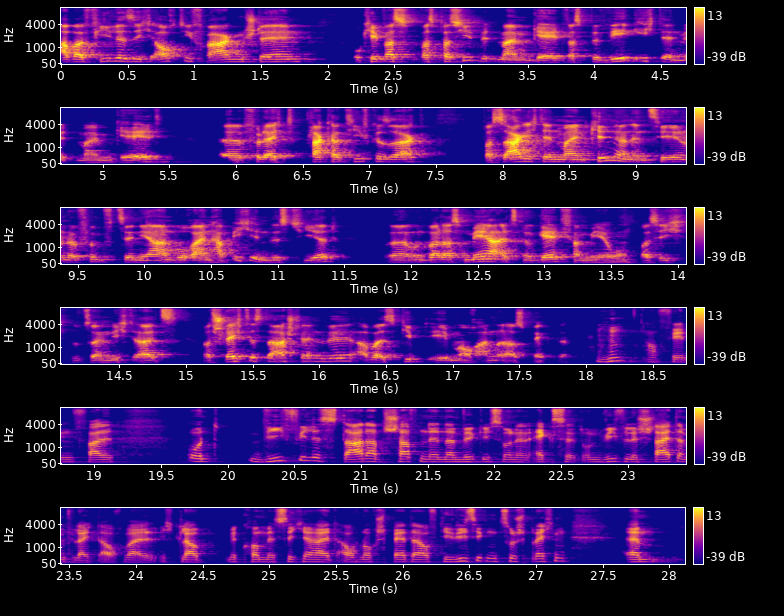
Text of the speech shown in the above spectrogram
aber viele sich auch die Fragen stellen, okay, was, was passiert mit meinem Geld? Was bewege ich denn mit meinem Geld? Äh, vielleicht plakativ gesagt, was sage ich denn meinen Kindern in 10 oder 15 Jahren, worein habe ich investiert? Äh, und war das mehr als nur Geldvermehrung, was ich sozusagen nicht als was Schlechtes darstellen will, aber es gibt eben auch andere Aspekte. Mhm, auf jeden Fall. Und wie viele Startups schaffen denn dann wirklich so einen Exit und wie viele scheitern vielleicht auch? Weil ich glaube, wir kommen mit Sicherheit auch noch später auf die Risiken zu sprechen. Ähm,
